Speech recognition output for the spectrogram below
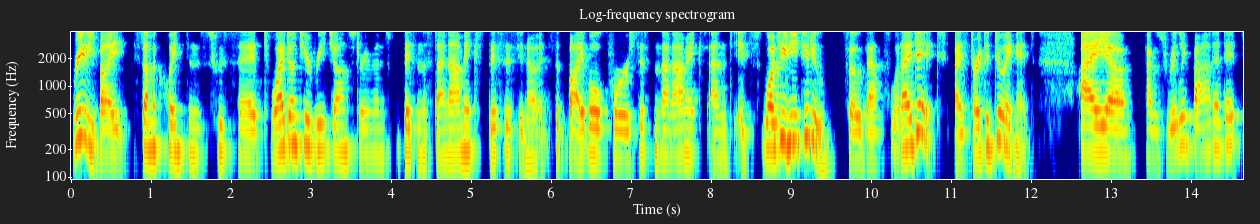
really by some acquaintance who said, Why don't you read John Sterman's Business Dynamics? This is, you know, it's the Bible for system dynamics, and it's what you need to do. So that's what I did. I started doing it. I uh, I was really bad at it,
